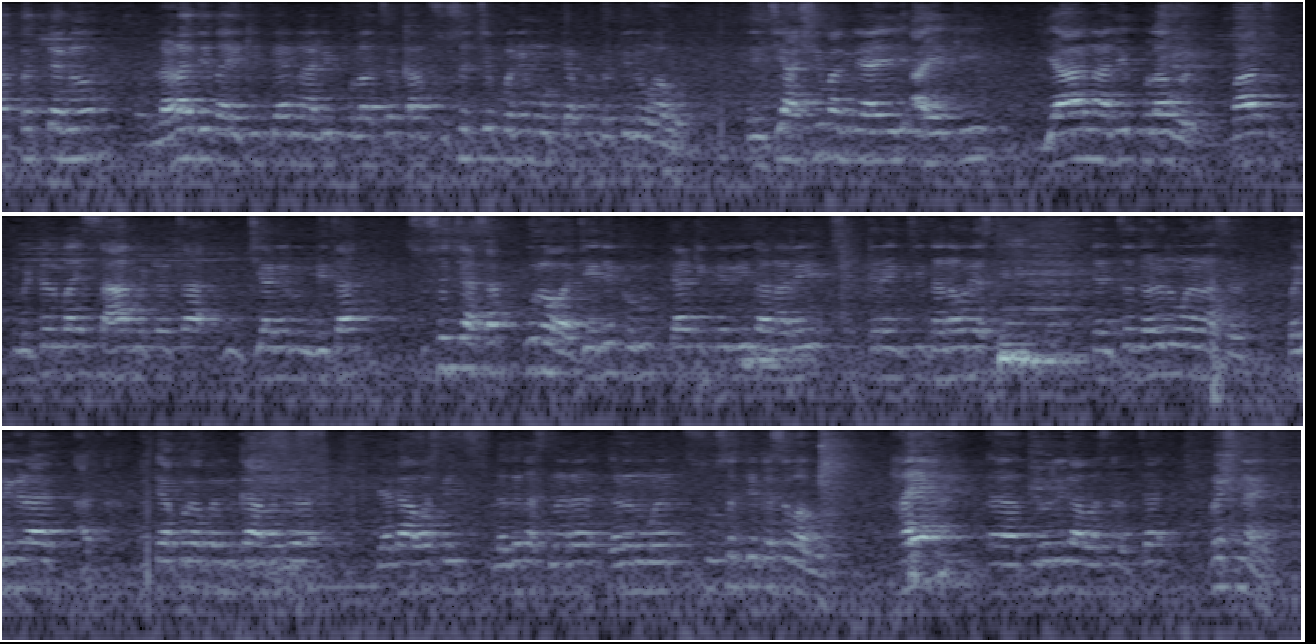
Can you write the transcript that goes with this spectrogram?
सातत्यानं लढा देत आहे की त्या नाली पुलाचं काम सुसज्जपणे मोठ्या पद्धतीनं व्हावं. त्यांची अशी मागणी आहे आहे की या नाली पुलावर पाच मीटर बाय सहा मीटरचा उंची आणि रुंदीचा सुसज्ज असा पूल व्हावा जेणेकरून त्या ठिकाणी जाणारे शेतकऱ्यांची जनावरे असतील त्यांचं दळणवळण असेल. पलीकडं फत्यापुरापर्यंत गावाचं त्या गावाशी लगत असणारं दळणवळण सुसज्ज कसं व्हावं? हा या अ, किरोली गावाचा प्रश्न आहे.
